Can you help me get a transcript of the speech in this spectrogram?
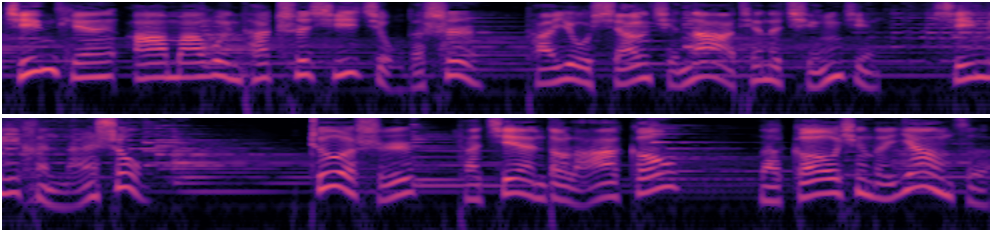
今天阿妈问他吃喜酒的事，他又想起那天的情景，心里很难受。这时，他见到了阿高。那高兴的样子，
